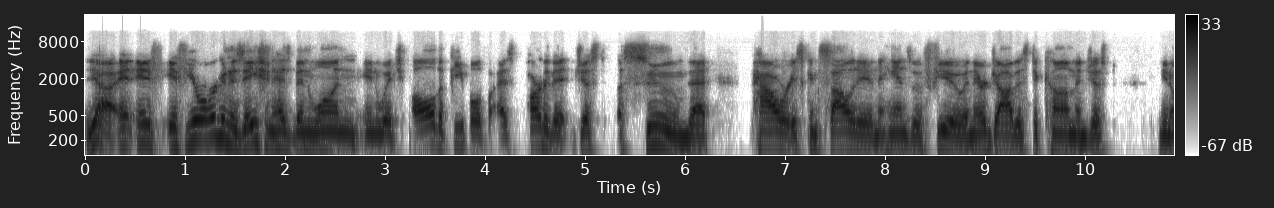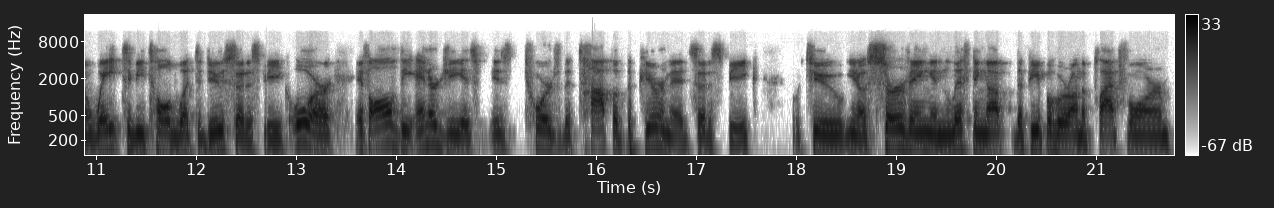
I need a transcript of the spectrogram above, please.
yeah. And if if your organization has been one in which all the people as part of it just assume that power is consolidated in the hands of a few and their job is to come and just you know wait to be told what to do so to speak or if all of the energy is is towards the top of the pyramid so to speak to you know serving and lifting up the people who are on the platform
